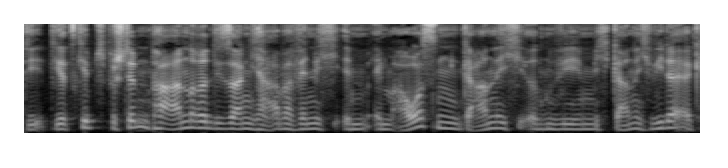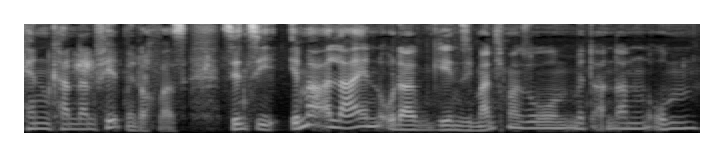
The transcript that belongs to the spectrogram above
die, jetzt gibt es bestimmt ein paar andere, die sagen, ja, aber wenn ich im, im Außen gar nicht irgendwie mich gar nicht wiedererkennen kann, dann fehlt mir doch was. Sind Sie immer allein oder gehen Sie manchmal so mit anderen um?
